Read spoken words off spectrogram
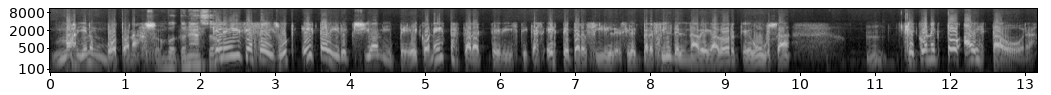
Más bien un botonazo Un botonazo. que le dice a Facebook, esta dirección IP con estas características, este perfil, es decir, el perfil del navegador que usa, se conectó a esta hora.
